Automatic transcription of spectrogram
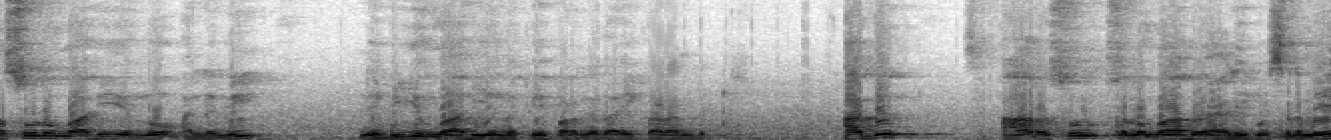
റസൂലുല്ലാഹി എന്നോ അല്ലെങ്കിൽ നബിയുല്ലാഹി എന്നൊക്കെ പറഞ്ഞതായി കാണാൻ പറ്റും. അത് ആ റസൂൽ സല്ലാഹു അലൈഹി വസ്ലമയെ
